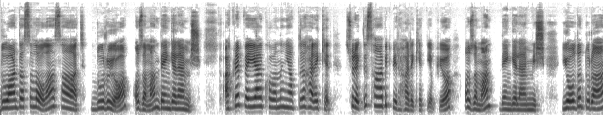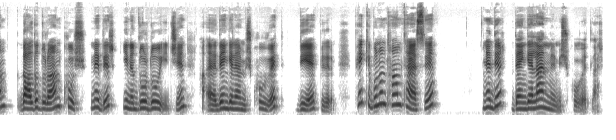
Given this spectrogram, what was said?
Duvarda asılı olan saat duruyor. O zaman dengelenmiş. Akrep ve yelkovanın yaptığı hareket sürekli sabit bir hareket yapıyor. O zaman dengelenmiş. Yolda duran, dalda duran kuş nedir? Yine durduğu için e, dengelenmiş kuvvet diyebilirim. Peki bunun tam tersi nedir? Dengelenmemiş kuvvetler.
